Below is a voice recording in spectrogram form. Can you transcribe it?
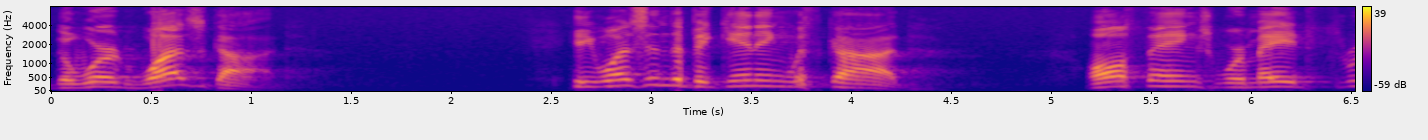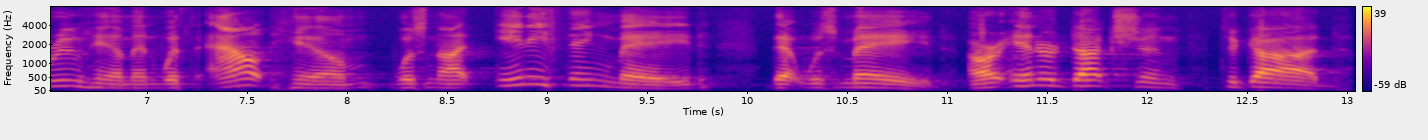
the Word was God. He was in the beginning with God. All things were made through him, and without him was not anything made that was made. Our introduction to God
